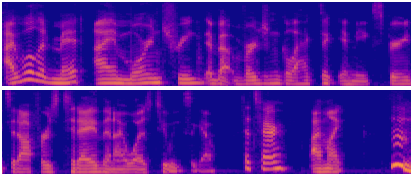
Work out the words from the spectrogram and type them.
I will admit I am more intrigued about Virgin Galactic and the experience it offers today than I was two weeks ago. that's fair. I'm like, hmm,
